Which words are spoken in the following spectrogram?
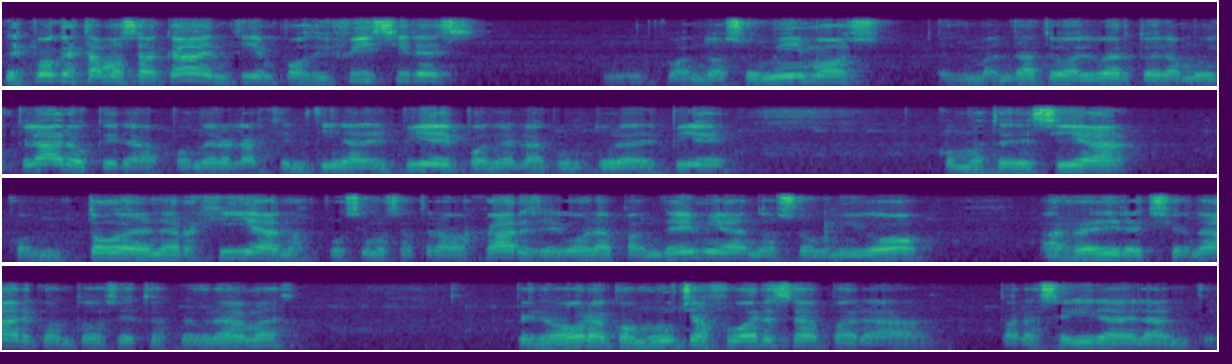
Después que estamos acá en tiempos difíciles, cuando asumimos, el mandato de Alberto era muy claro, que era poner a la Argentina de pie, poner la cultura de pie. Como te decía, con toda la energía nos pusimos a trabajar, llegó la pandemia, nos obligó a redireccionar con todos estos programas, pero ahora con mucha fuerza para, para seguir adelante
